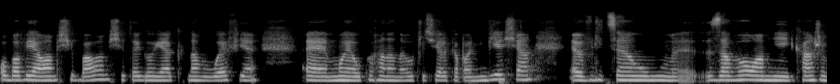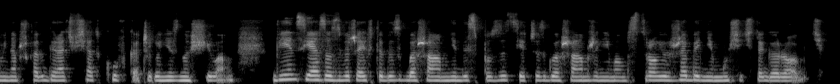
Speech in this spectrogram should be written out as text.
obawiałam się, bałam się tego, jak na WF-ie e, moja ukochana nauczycielka, pani Wiesia, w liceum zawoła mnie i każe mi na przykład grać w siatkówkę, czego nie znosiłam, więc ja zazwyczaj wtedy zgłaszałam niedyspozycję, czy zgłaszałam, że nie mam stroju, żeby nie musieć tego robić.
